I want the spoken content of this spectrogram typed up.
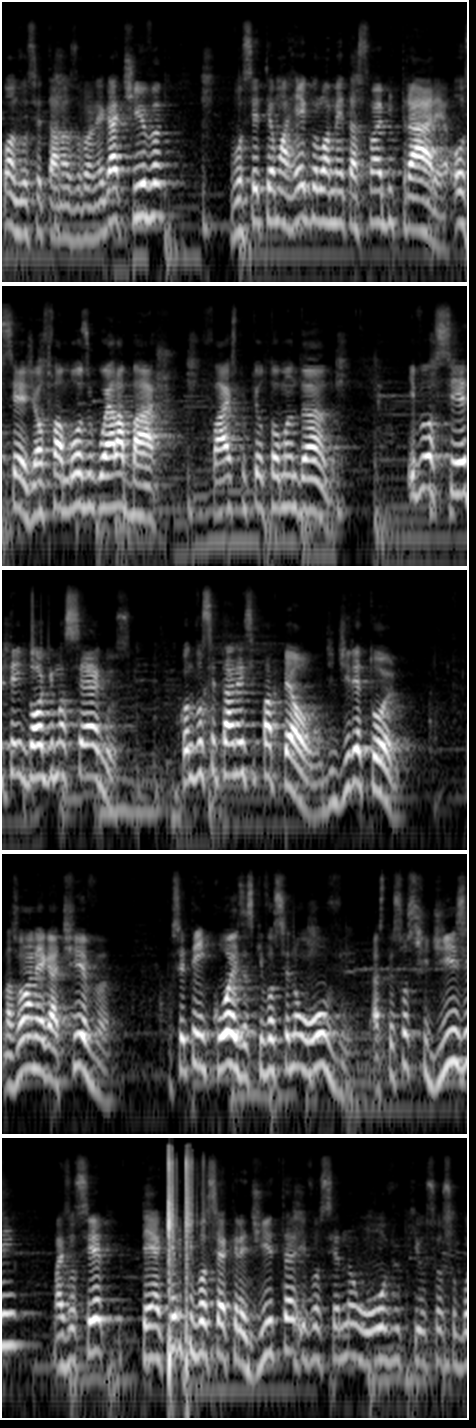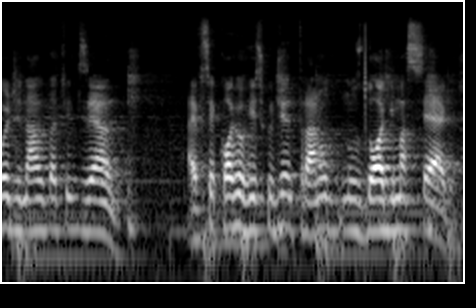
Quando você está na zona negativa, você tem uma regulamentação arbitrária, ou seja, é o famoso goela abaixo, faz porque eu estou mandando. E você tem dogmas cegos, quando você está nesse papel de diretor, na zona negativa, você tem coisas que você não ouve. As pessoas te dizem, mas você tem aquilo que você acredita e você não ouve o que o seu subordinado está te dizendo. Aí você corre o risco de entrar no, nos dogmas cegos.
